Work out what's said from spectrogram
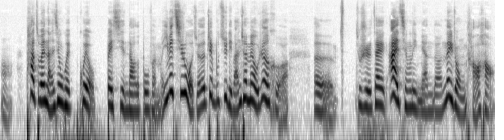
啊。怕作为男性会会有被吸引到的部分吗？因为其实我觉得这部剧里完全没有任何，呃，就是在爱情里面的那种讨好，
